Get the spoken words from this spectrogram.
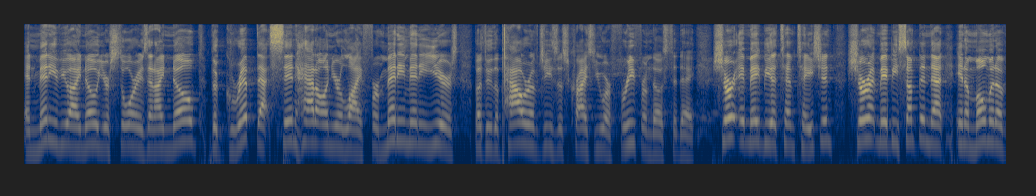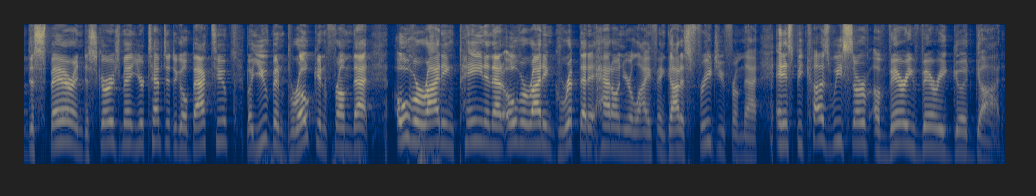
And many of you, I know your stories, and I know the grip that sin had on your life for many, many years. But through the power of Jesus Christ, you are free from those today. Sure, it may be a temptation. Sure, it may be something that in a moment of despair and discouragement, you're tempted to go back to, but you've been broken from that overriding pain and that overriding grip that it had on your life, and God has freed you from that. And it's because we serve a very, very good God.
